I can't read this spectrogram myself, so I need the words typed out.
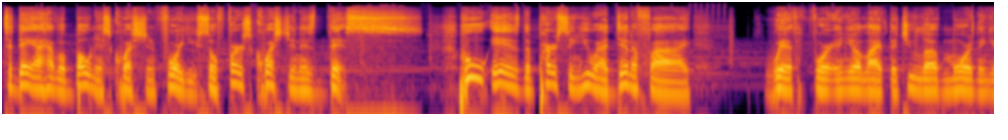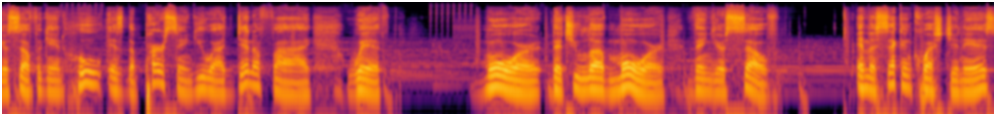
today I have a bonus question for you. So, first question is this Who is the person you identify with for in your life that you love more than yourself? Again, who is the person you identify with more that you love more than yourself? And the second question is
